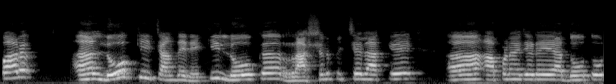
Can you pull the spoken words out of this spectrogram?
ਪਰ, ਅਹ ਲੋਕ ਕੀ ਚਾਹੁੰਦੇ ਨੇ ਕਿ ਲੋਕ ਰਾਸ਼ਨ ਪਿੱਛੇ ਲੱਗ ਕੇ, ਅਹ ਆਪਣਾ ਜਿਹੜੇ ਆ ਦੋ ਤੋਂ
